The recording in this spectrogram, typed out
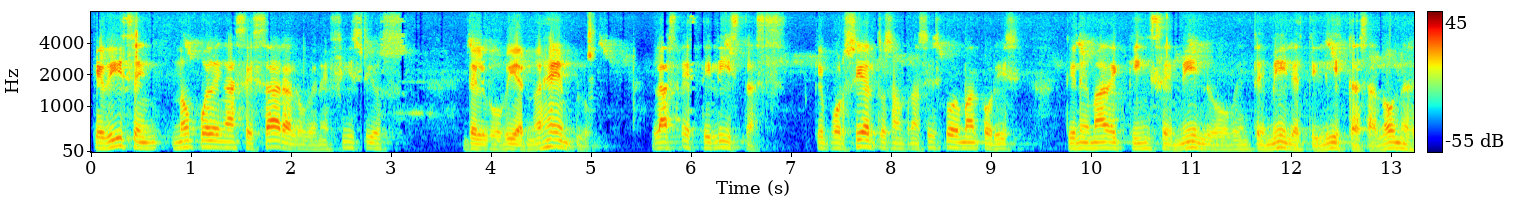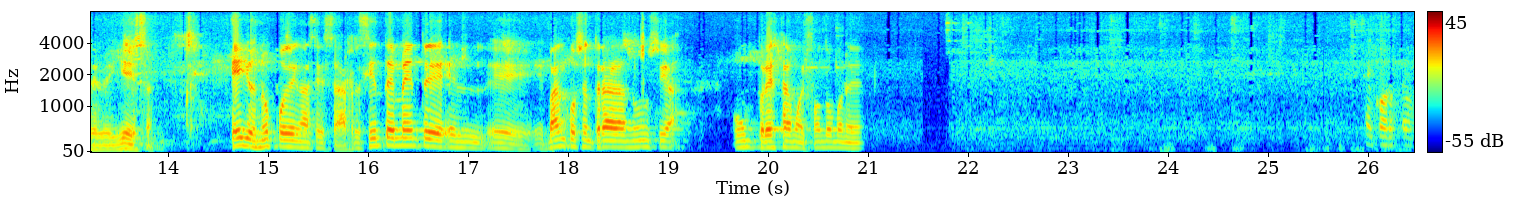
que dicen no pueden accesar a los beneficios del gobierno. Ejemplo, las estilistas, que por cierto San Francisco de Macorís tiene más de 15 mil o 20 mil estilistas, salones de belleza. Ellos no pueden accesar. Recientemente el, eh, Banco Central anuncia un préstamo al Fondo Monetario. Se cortó.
